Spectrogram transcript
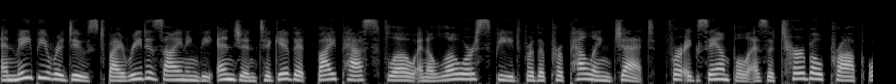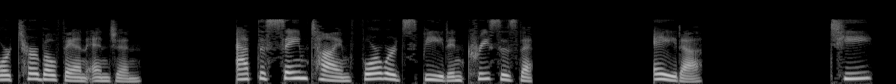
and may be reduced by redesigning the engine to give it bypass flow and a lower speed for the propelling jet, for example as a turboprop or turbofan engine. At the same time forward speed increases the eta T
